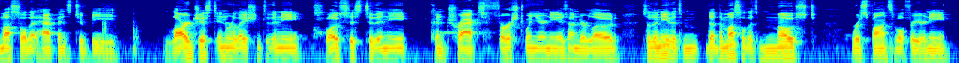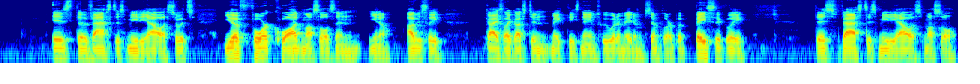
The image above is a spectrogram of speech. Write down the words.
muscle that happens to be largest in relation to the knee, closest to the knee, contracts first when your knee is under load. So the knee that's the, the muscle that's most responsible for your knee is the vastus medialis. So it's you have four quad muscles and, you know, obviously guys like us didn't make these names. We would have made them simpler, but basically this vastus medialis muscle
